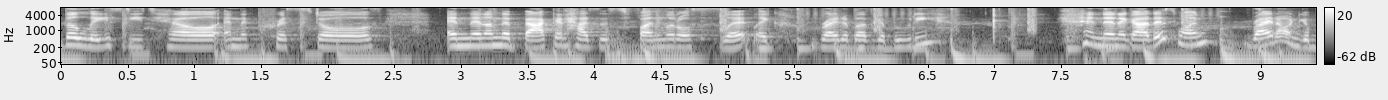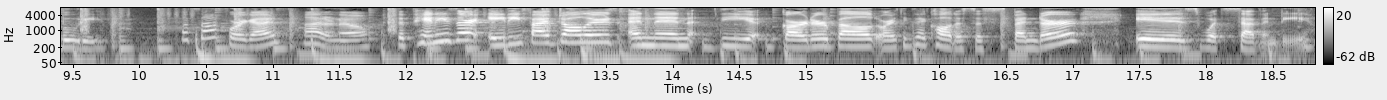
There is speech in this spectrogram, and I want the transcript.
the lace detail and the crystals. And then on the back, it has this fun little slit, like right above your booty. And then I got this one right on your booty. What's that for, guys? I don't know. The panties are $85 and then the garter belt, or I think they call it a suspender, is what's 70.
